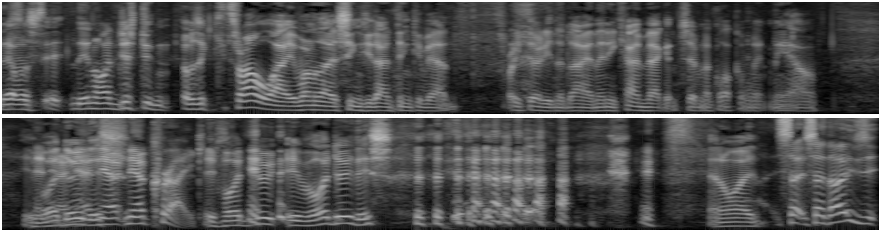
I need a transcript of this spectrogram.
that was then I just didn't. It was a throwaway, one of those things you don't think about. Three thirty in the day, and then he came back at seven o'clock and went, "Now, if Now- I do now- this, now, now, Craig. if I do, if I do this," and I So, so those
